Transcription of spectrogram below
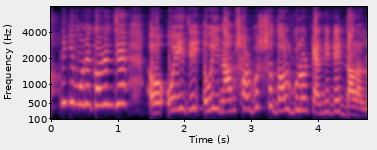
আপনি কি মনে করেন যে ওই যে, ওই নাম সর্বস্ব দলগুলোর ক্যান্ডিডেট দাঁড়াল,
